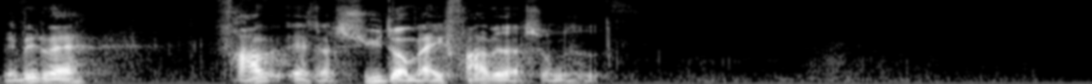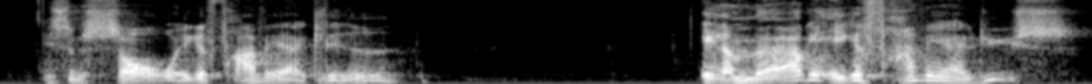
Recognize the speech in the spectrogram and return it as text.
Men ved du hvad? Fra, altså, sygdom er ikke fravær af sundhed. Ligesom sorg ikke fravær af glæde. Eller mørke ikke fravær af lys.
